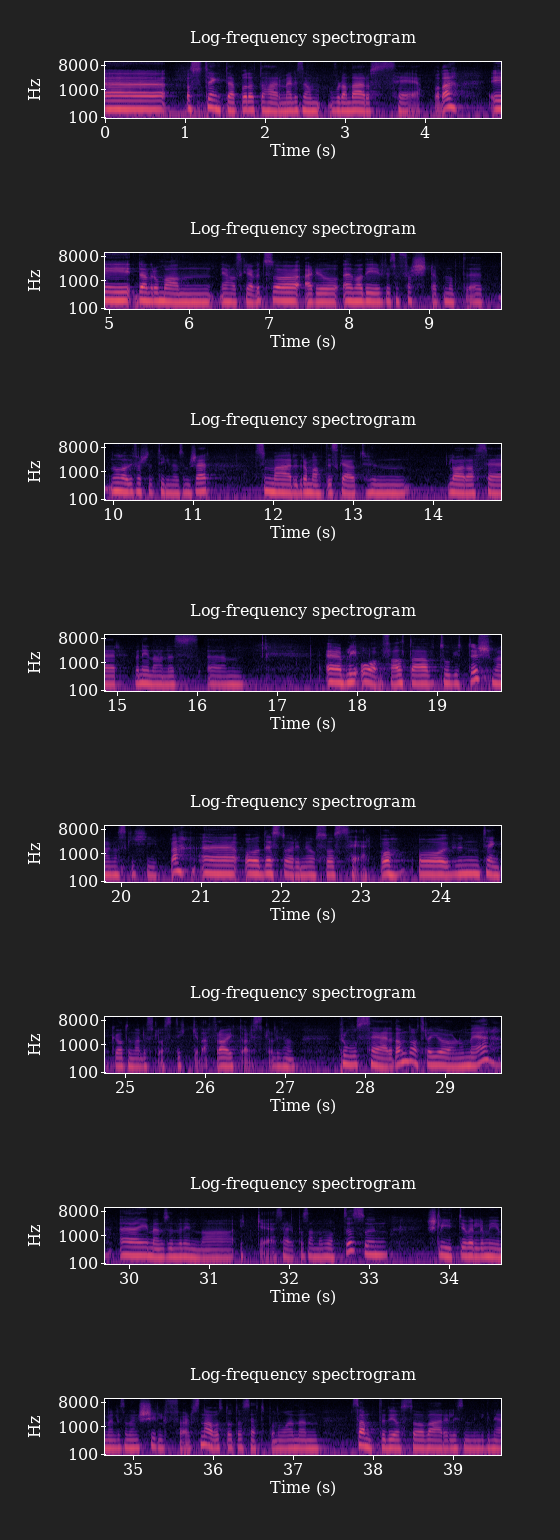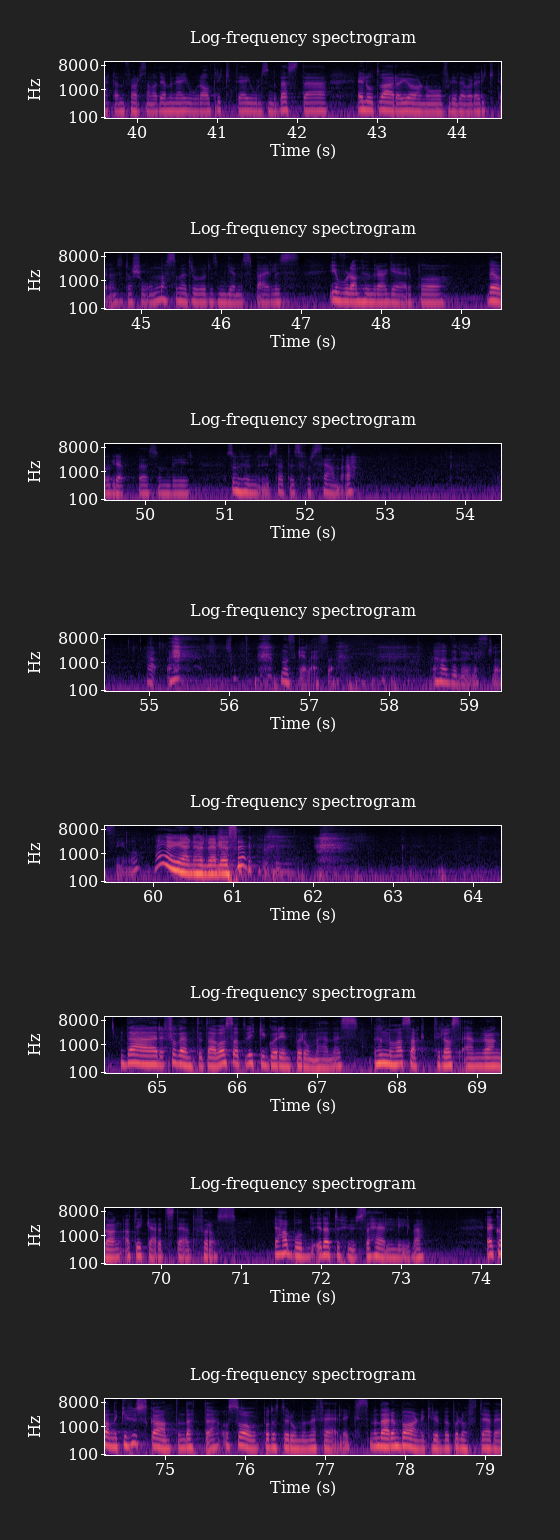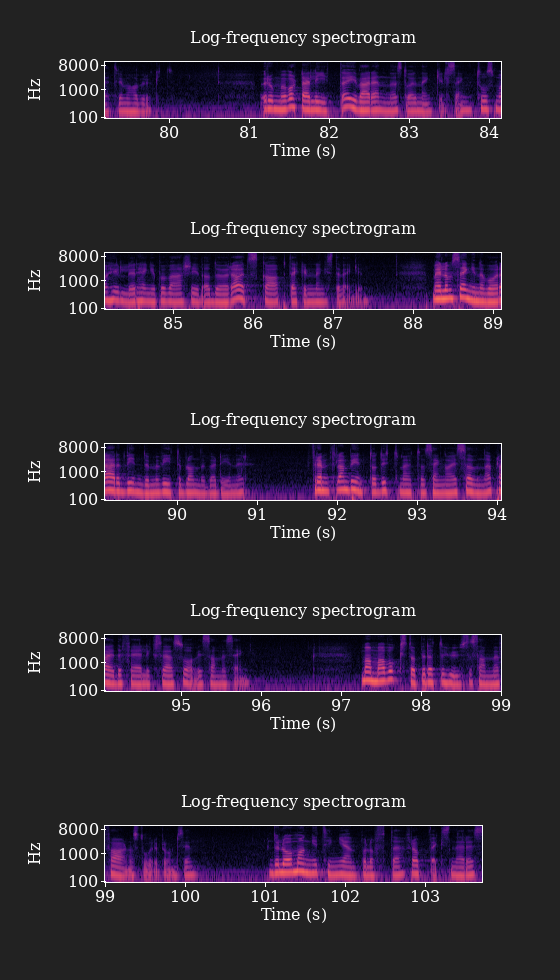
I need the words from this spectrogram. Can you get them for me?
Uh, og så tenkte jeg på dette her med liksom, hvordan det er å se på det. I den romanen jeg har skrevet, så er det jo en av de liksom, første måte, Noen av de første tingene som skjer, som er dramatisk, er at hun Lara ser venninna hennes um, eh, blir overfalt av to gutter som er ganske kjipe. Eh, og det står hun jo også og ser på. Og hun tenker at hun har lyst til å stikke derfra og ikke har lyst til å liksom, provosere dem da, til å gjøre noe mer. Eh, imens hun venninna ikke ser det på samme måte. Så hun sliter jo veldig mye med liksom, den skyldfølelsen av å stå og sett på noe, men samtidig også være liksom, indignert den følelsen av at ja, men jeg gjorde alt riktig, jeg gjorde liksom det beste. Jeg lot være å gjøre noe fordi det var det riktige i den situasjonen, da, som jeg tror liksom, gjenspeiles i hvordan hun reagerer på det overgrepet som, blir, som hun utsettes for senere. Ja. Nå skal jeg lese. Hadde du lyst til å si noe? Jeg vil gjerne høre deg lese. Det er forventet av oss at vi ikke går inn på rommet hennes. Hun må ha sagt til oss en eller annen gang at det ikke er et sted for oss. Jeg har bodd i dette huset hele livet. Jeg kan ikke huske annet enn dette og sove på dette rommet med Felix, men det er en barnekrybbe på loftet jeg vet vi må ha brukt. Rommet vårt er lite, i hver ende står en enkeltseng. To små hyller henger på hver side av døra, og et skap dekker den lengste veggen. Mellom sengene våre er et vindu med hvite, blonde gardiner. Frem til han begynte å dytte meg ut av senga i søvne, pleide Felix og jeg å sove i samme seng. Mamma vokste opp i dette huset sammen med faren og storebroren sin. Det lå mange ting igjen på loftet fra oppveksten deres,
